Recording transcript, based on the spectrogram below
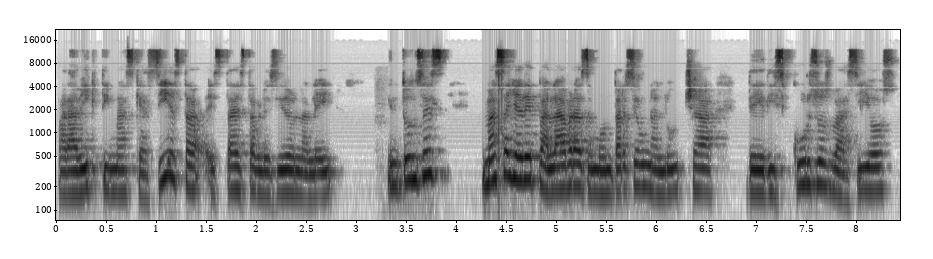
para víctimas que así está, está establecido en la ley. Entonces, más allá de palabras, de montarse a una lucha, de discursos vacíos,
